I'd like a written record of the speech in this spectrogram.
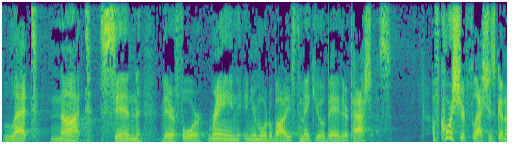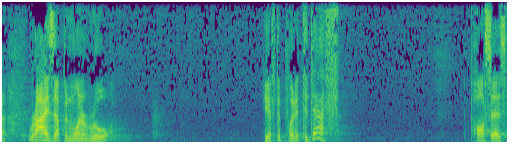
Let not sin, therefore, reign in your mortal bodies to make you obey their passions. Of course, your flesh is going to rise up and want to rule. You have to put it to death. Paul says,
